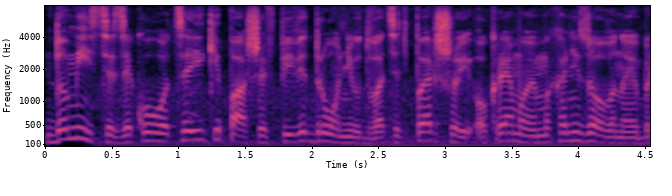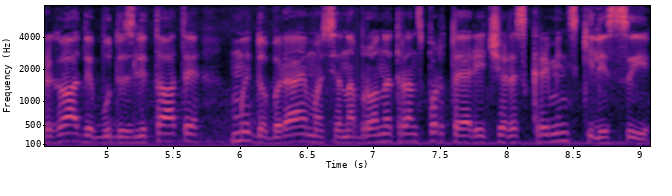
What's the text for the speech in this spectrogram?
До місця, з якого цей екіпаж FPV-дронів 21-ї окремої механізованої бригади буде злітати, ми добираємося на бронетранспортері через Кремінські ліси.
